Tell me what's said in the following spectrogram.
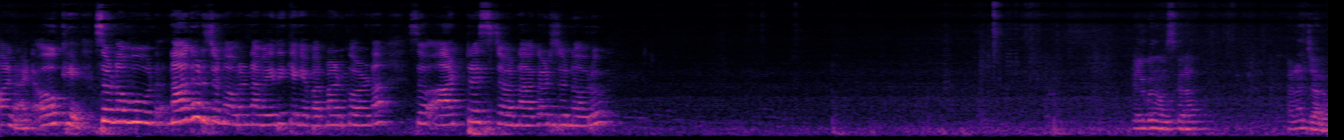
all right okay so ನಾವು ನಾಗಾರ್ಜುನ್ ಅವರನ್ನ ವೇದಿಕೆಗೆ ಬರ್ಮಾಡ್ಕೊಳ್ಳೋಣ ಸೊ ಆರ್ಟಿಸ್ಟ್ ನಾಗಾರ್ಜುನ್ ಅವರು. ಎಲ್ರಿಗೂ ನಮಸ್ಕಾರ. ಕಣಂಜಾರು.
